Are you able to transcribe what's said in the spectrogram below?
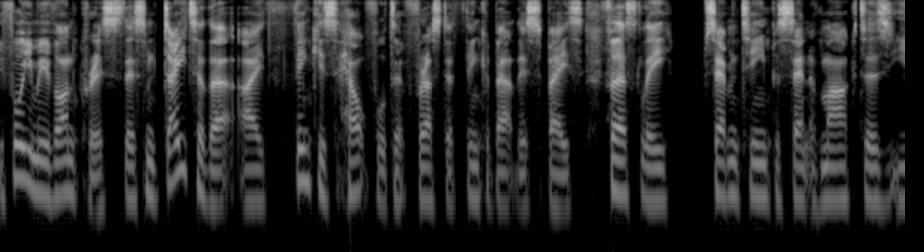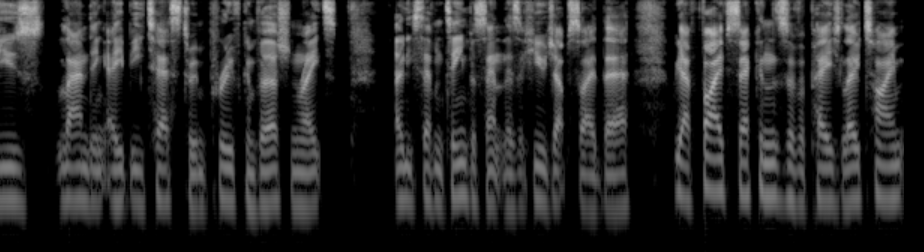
Before you move on, Chris, there's some data that I think is helpful to, for us to think about this space. Firstly, 17% of marketers use landing A B tests to improve conversion rates. Only 17%, there's a huge upside there. We have five seconds of a page load time,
